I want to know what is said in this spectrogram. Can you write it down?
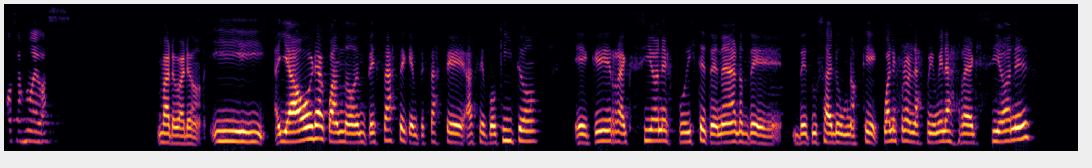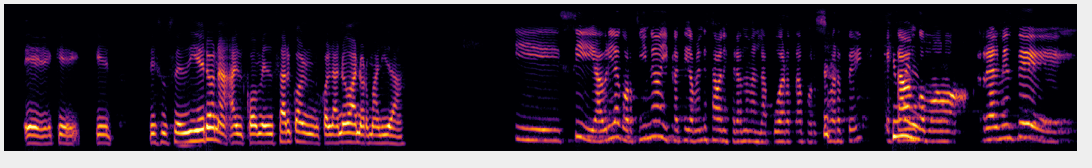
cosas nuevas. Bárbaro. Y, ahora cuando empezaste, que empezaste hace poquito, eh, ¿qué reacciones pudiste tener de, tus alumnos? ¿Qué, ¿Cuáles fueron las primeras reacciones eh, que, te sucedieron al comenzar con, la nueva normalidad? Y sí, abrí la cortina y prácticamente estaban esperándome en la puerta, por suerte. Estaban como realmente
